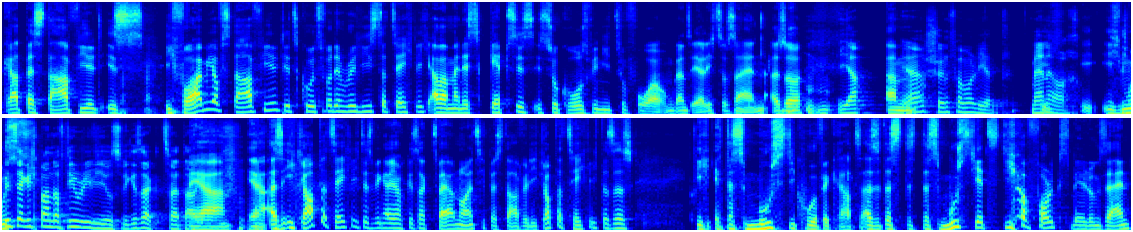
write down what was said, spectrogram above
gerade bei Starfield ist, ich freue mich auf Starfield jetzt kurz vor dem Release tatsächlich, aber meine Skepsis ist so groß wie nie zuvor, um ganz ehrlich zu sein. Also, mhm, ja, ähm, ja schön formuliert. Meine ich, auch. Ich, ich, ich bin sehr gespannt auf die Reviews, wie gesagt, zwei Tage. Ja, ja. also ich glaube tatsächlich, deswegen habe ich auch gesagt 92 bei Starfield, ich glaube tatsächlich, dass es ich, das muss die Kurve kratzen. Also das, das, das muss jetzt die Erfolgsmeldung sein,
